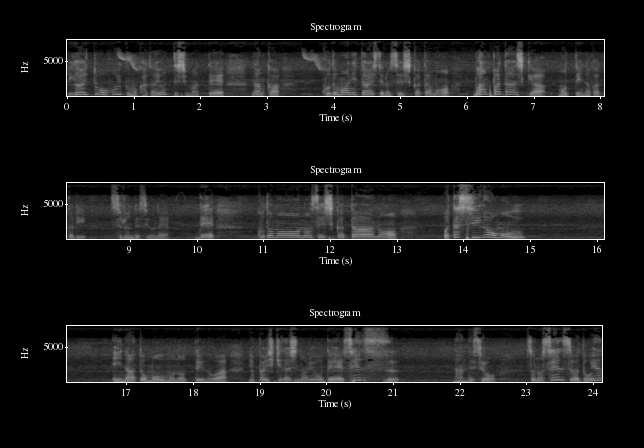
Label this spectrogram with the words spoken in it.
意外と保育も偏ってしまってなんか子供に対しての接し方もワンパターンしか持っていなかったりするんですよね。で子供の接し方の私が思ういいなと思うものっていうのはやっぱり引き出しの量でセンスなんですよ。そのセンスはどうやっ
